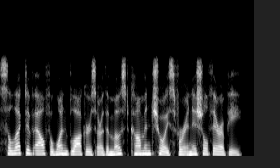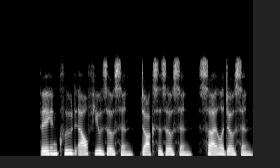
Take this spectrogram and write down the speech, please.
Selective alpha-1 blockers are the most common choice for initial therapy. They include alfuzosin, doxazosin, silodosin,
